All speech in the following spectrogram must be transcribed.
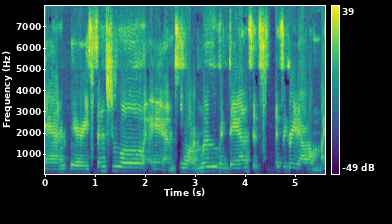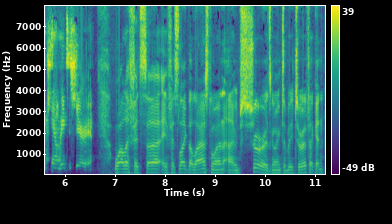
and very sensual, and you want to move and dance. It's it's a great album. I can't wait to share it. Well, if it's uh, if it's like the last one, I'm sure it's going to be terrific. And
